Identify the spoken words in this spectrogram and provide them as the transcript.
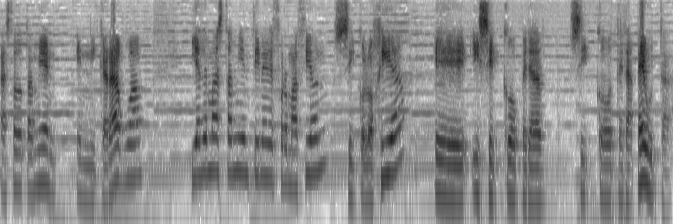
ha estado también en Nicaragua y además también tiene de formación psicología eh, y psicoterapeuta.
